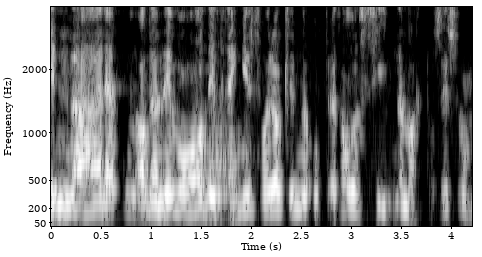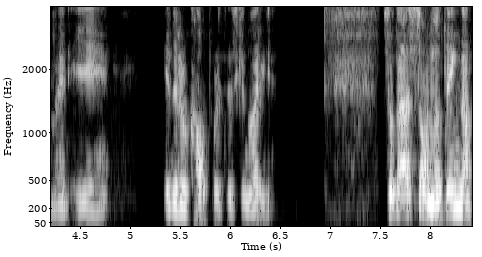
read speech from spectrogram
i nærheten av det nivået de trenger for å kunne opprettholde sine maktposisjoner i, i det lokalpolitiske Norge. Så det er sånne ting da,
